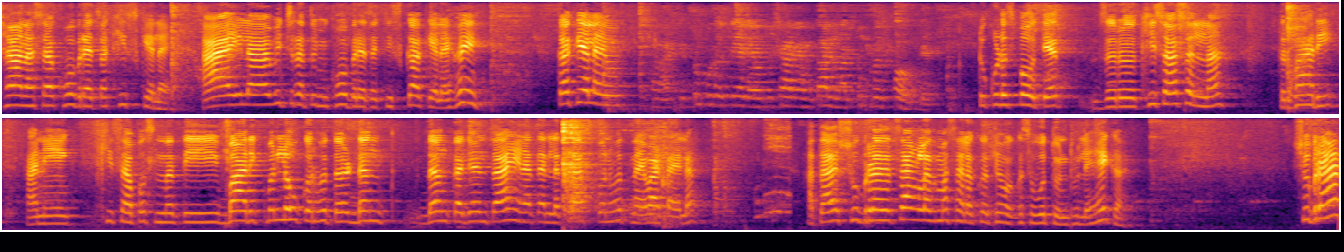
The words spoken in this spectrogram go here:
छान असा खोबऱ्याचा खिस केलाय. आईला विचारा तुम्ही खोबऱ्याचा खिस का केलाय होय? का केलाय हो? तुकडंच तुकडच पावत्यात जर खिसा असेल ना तर भारी. आणि खिसापासून ती बारीक पण लवकर होतं. डंक डंका ज्यांचा आहे ना त्यांना त्रास पण होत नाही वाटायला. आता शुभ्रा चांगलाच मसाला करते हो कसं ओतून ठेवले हे का? शुभ्रा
